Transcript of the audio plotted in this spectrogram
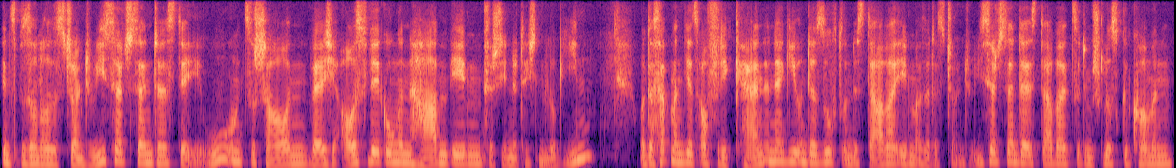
insbesondere des Joint Research Centers der EU, um zu schauen, welche Auswirkungen haben eben verschiedene Technologien. Und das hat man jetzt auch für die Kernenergie untersucht und ist dabei eben, also das Joint Research Center ist dabei zu dem Schluss gekommen,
